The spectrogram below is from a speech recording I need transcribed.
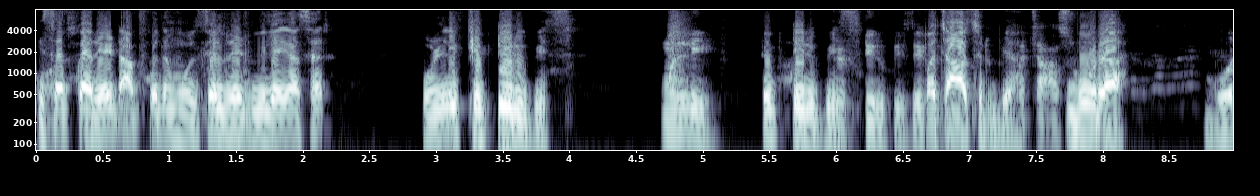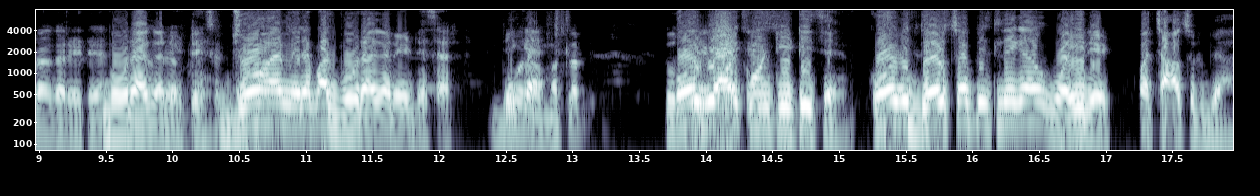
इस सब का रेट आपको एकदम होलसेल रेट मिलेगा sir only fifty rupees only fifty rupees fifty rupees पचास रुपया। बोरा। बोरा का रेट है। बोरा का रेट है। जो है। मेरे पास बोरा का रेट है सर बोरा है। मतलब कोई भी आए क्वांटिटी से। कोई भी डेढ़ सौ पीस लेगा वही रेट पचास रुपया।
